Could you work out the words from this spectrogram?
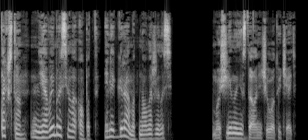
«Так что, я выбросила опыт или грамотно уложилась?» Мужчина не стал ничего отвечать.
